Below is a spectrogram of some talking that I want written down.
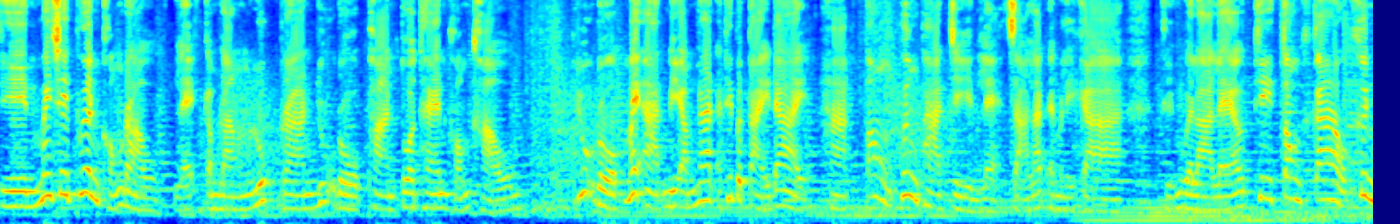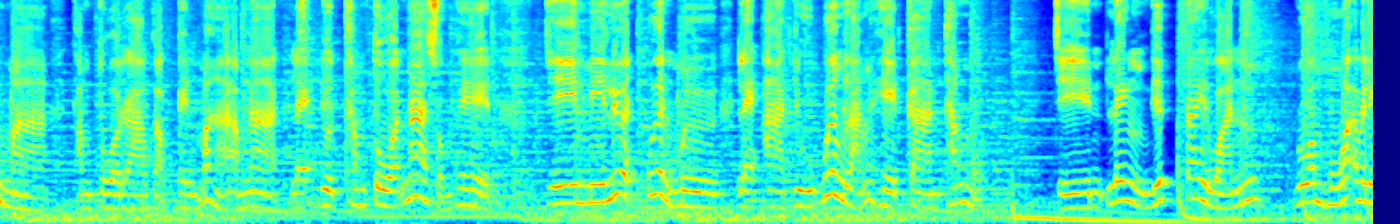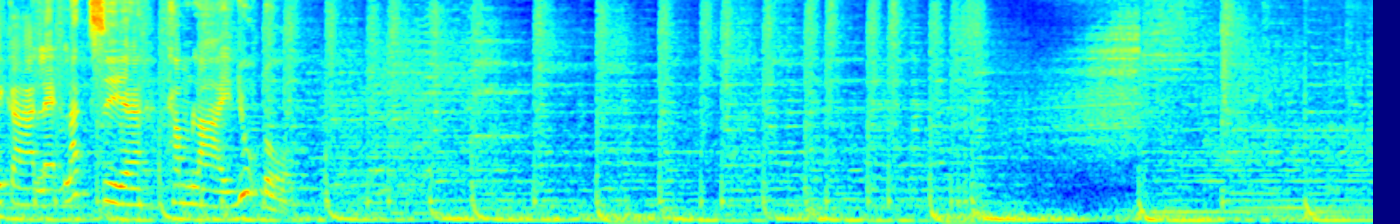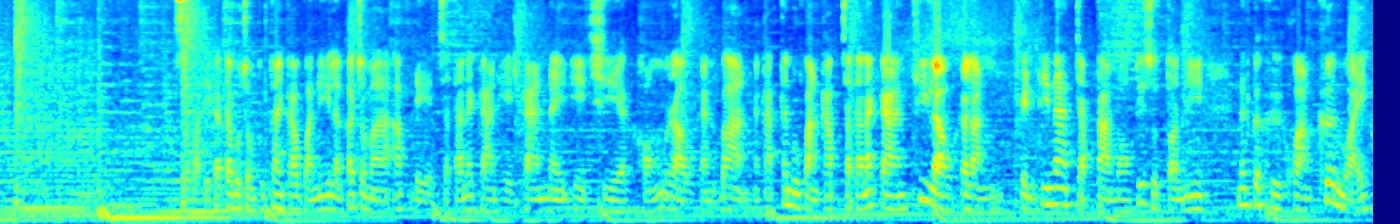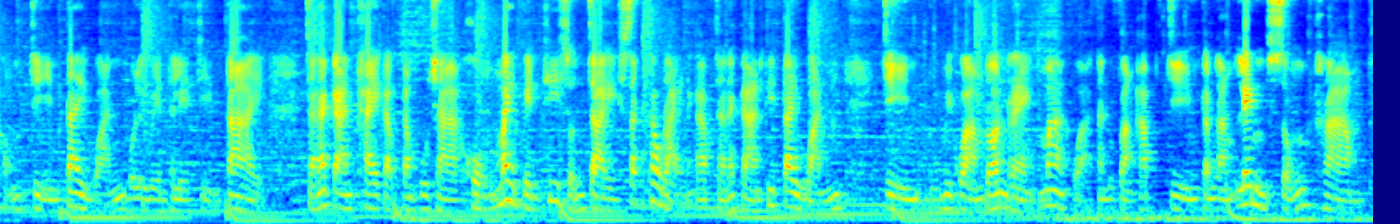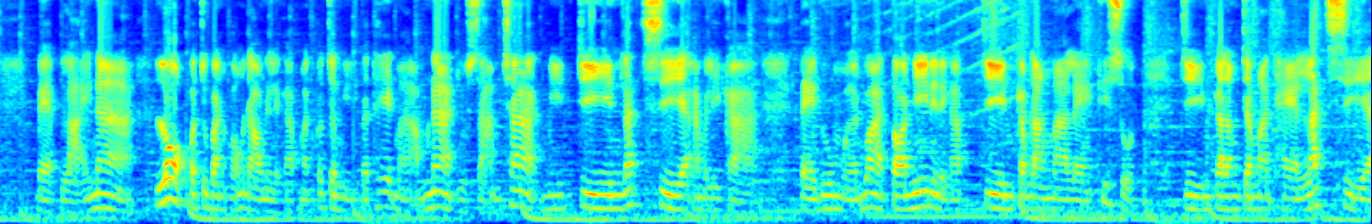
จีนไม่ใช่เพื่อนของเรา และกำลังลุกรานยุโรปผ่านตัวแทนของเขา ยุโรปไม่อาจมีอำนาจอธิปไตยได้ หากต้องพึ่งพาจีนและสหรัฐอเมริกา ถึงเวลาแล้วที่ต้องก้าวขึ้นมาทำตัวราวกับเป็นมหาอำนาจ และหยุดทำตัวน่าสมเพชจีนมีเลือดเปื้อนมือ และอาจอยู่เบื้องหลังเหตุการณ์ทั้งหมด จีนเร่งยึดไต้หวัน รวมหัวอเมริกาและรัสเซียทำลายยุโรป ท่านผู้ชมทุกท่านครับวันนี้เราก็จะมาอัปเดตสถานการณ์เหตุการณ์ในเอเชียของเรากันบ้างนะครับท่านผู้ฟังครับสถานการณ์ที่เรากำลังเป็นที่น่าจับตามองที่สุดตอนนี้ นั่นก็คือความเคลื่อนไหวของจีนไต้หวันบริเวณทะเลจีนใต้สถานการณ์ไทยกับกัมพูชาคงไม่เป็นที่สนใจสักเท่าไหร่นะครับสถานการณ์ที่ไต้หวันจีนดูมีความร้อนแรงมากกว่าท่านผู้ฟังครับ จีนกำลังเล่นสงคราม แบบหลายหน้า โลกปัจจุบันของเราเนี่ยแหละครับมันก็จะมีประเทศมหาอำนาจอยู่ 3 ชาติ มีจีน รัสเซียอเมริกา แต่ดูเหมือนว่าตอนนี้เนี่ยนะครับจีนกำลังมาแรงที่สุด จีนกำลังจะมาแทนรัสเซีย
